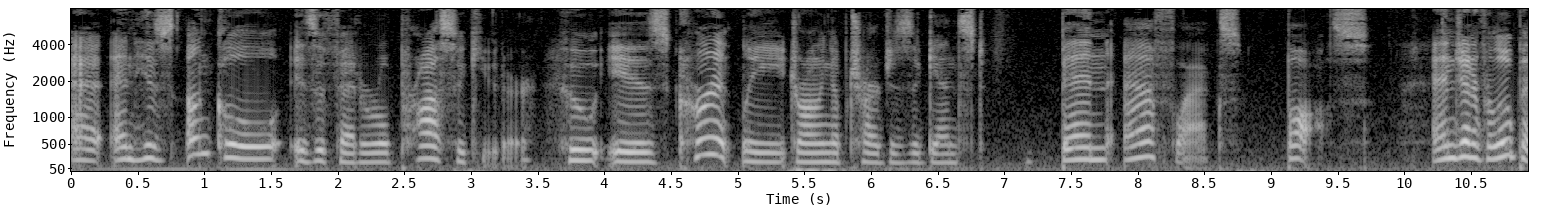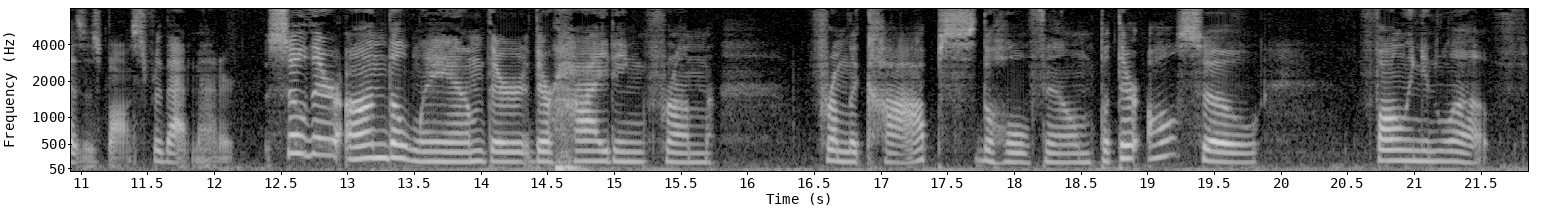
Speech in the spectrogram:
And his uncle is a federal prosecutor who is currently drawing up charges against Ben Affleck's boss and Jennifer Lopez's boss for that matter. So they're on the lam, they're they're hiding from from the cops the whole film, but they're also falling in love.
